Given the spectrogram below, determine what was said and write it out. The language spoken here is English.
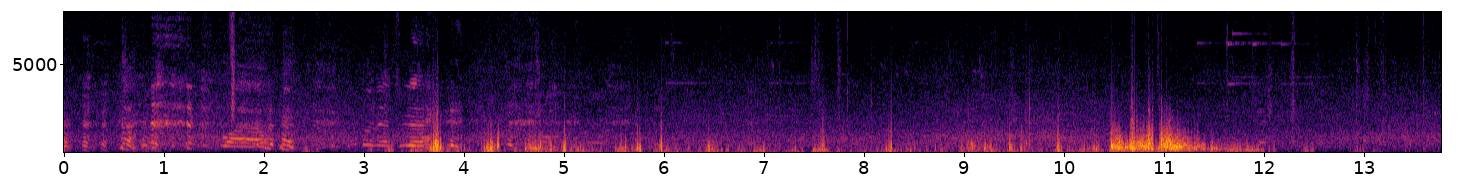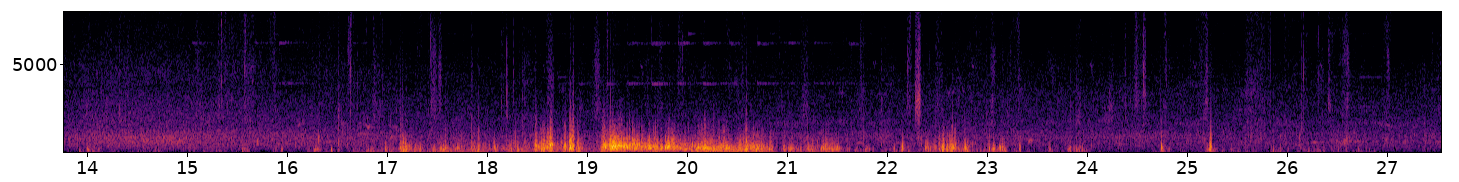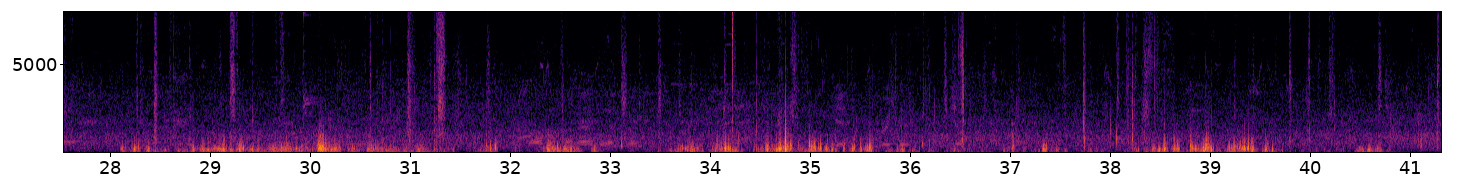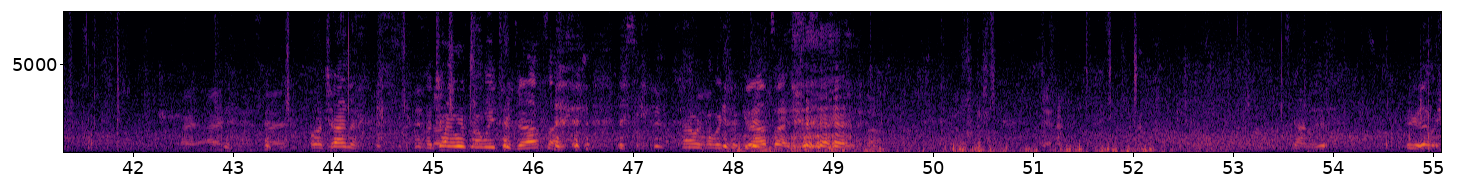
wow. well, that's really trying to, I'm trying to work my way to the outside. I'm trying to work my way to the outside. It's kind of figure that way.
